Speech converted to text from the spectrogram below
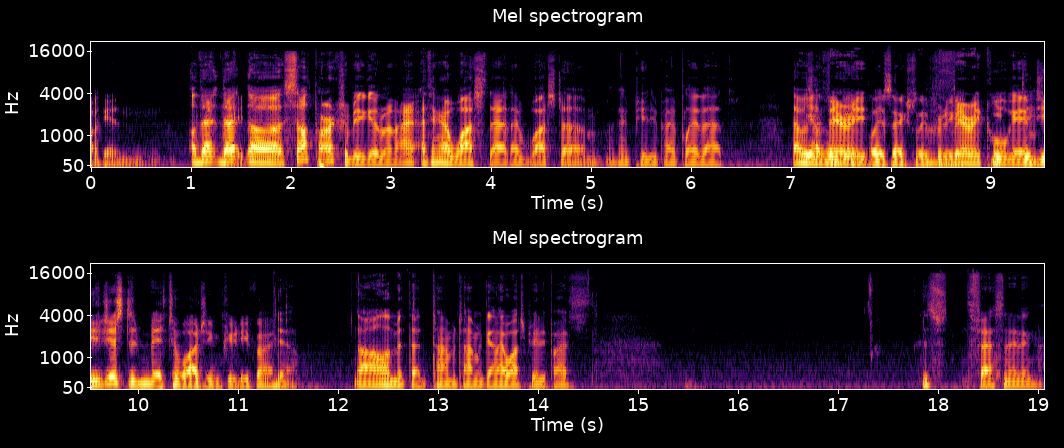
fucking Oh, that that uh, South Park should be a good one. I, I think I watched that. I watched um I think PewDiePie play that. That was yeah, a very place actually pretty very good. cool You- game. Did you just admit to watching PewDiePie? yeah. No, I'll admit that time and time again. I watch PewDiePie. It's fascinating.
